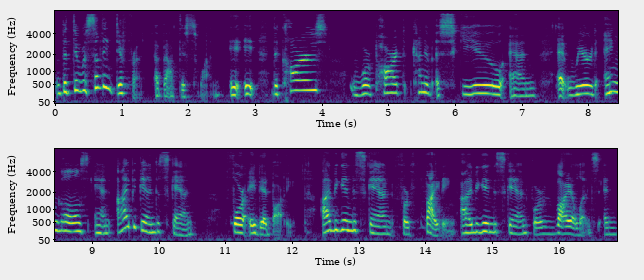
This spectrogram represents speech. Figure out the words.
But there was something different about this one. It, it the cars were parked kind of askew and at weird angles, and I began to scan for a dead body. I begin to scan for fighting. I begin to scan for violence and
